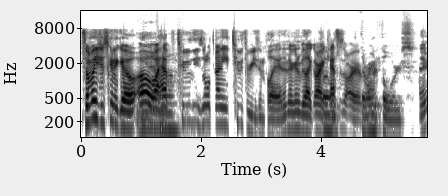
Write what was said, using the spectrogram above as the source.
Somebody's just gonna go, oh, I have two of these little tiny two threes in play, and then they're gonna be like, all right, Boom. cast this Aragorn. Three fours. And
